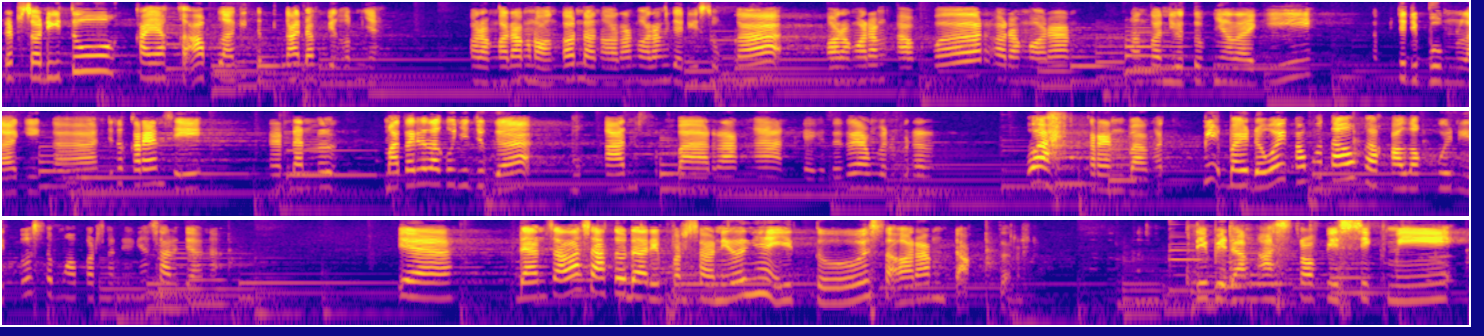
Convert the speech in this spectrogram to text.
Rhapsody itu kayak ke up lagi ketika ada filmnya. Orang-orang nonton dan orang-orang jadi suka. Orang-orang cover orang-orang nonton YouTube-nya lagi. Tapi jadi boom lagi kan. Itu keren sih. Keren dan materi lagunya juga bukan sembarangan kayak gitu. Itu yang bener-bener wah keren banget. Mi by the way kamu tahu nggak kalau Queen itu semua personilnya sarjana? Ya dan salah satu dari personilnya itu seorang dokter. Di bidang astrofisik Mi.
